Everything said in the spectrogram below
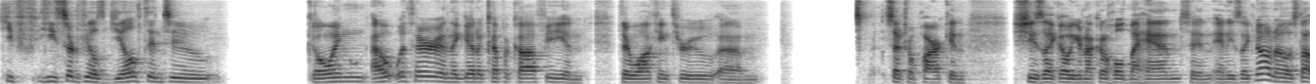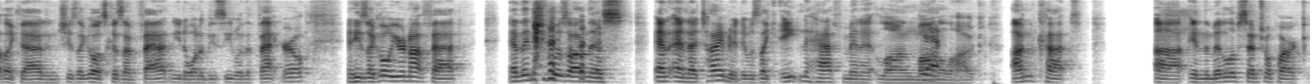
he he sort of feels guilt into going out with her, and they get a cup of coffee, and they're walking through um, Central Park, and she's like, "Oh, you're not going to hold my hand," and and he's like, "No, no, it's not like that." And she's like, "Oh, it's because I'm fat, and you don't want to be seen with a fat girl." And he's like, "Oh, you're not fat." And then she goes on this, and and I timed it. It was like eight and a half minute long monologue, uncut, uh, in the middle of Central Park,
